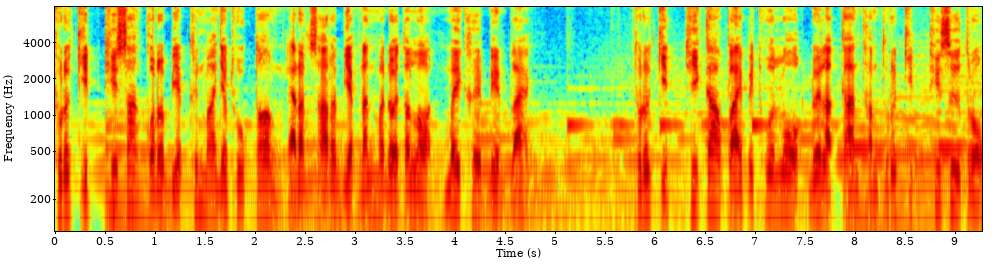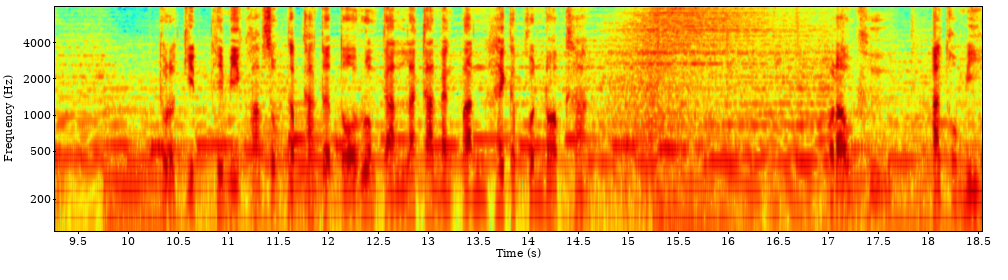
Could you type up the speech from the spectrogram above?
ธุรกิจที่สร้างกฎระเบียบขึ้นมาอย่างถูกต้อง และรักษาระเบียบนั้นมาโดยตลอดไม่เคยเปลี่ยนแปลง ธุรกิจที่ก้าวไกลไปทั่วโลกด้วยหลักการทำธุรกิจที่ซื่อตรง ธุรกิจที่มีความสุขกับการเติบโตร่วมกันและการแบ่งปันให้กับคนรอบข้าง เราคืออะโทมี่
